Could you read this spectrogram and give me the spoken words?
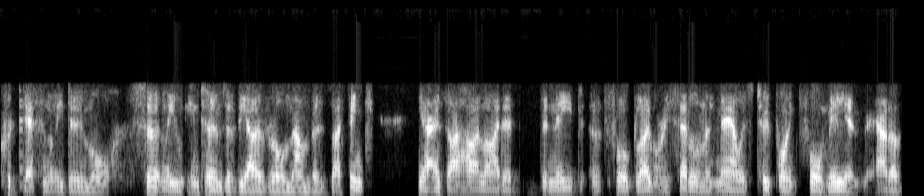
could definitely do more certainly in terms of the overall numbers. I think, you know, as I highlighted, the need for global resettlement now is 2.4 million out of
